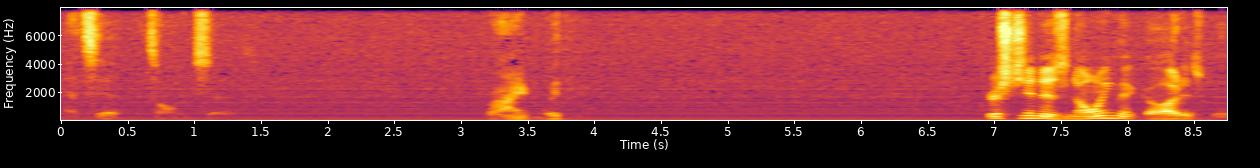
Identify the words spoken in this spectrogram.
And that's it. That's all he says. For I am with you. Christian is knowing that God is with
